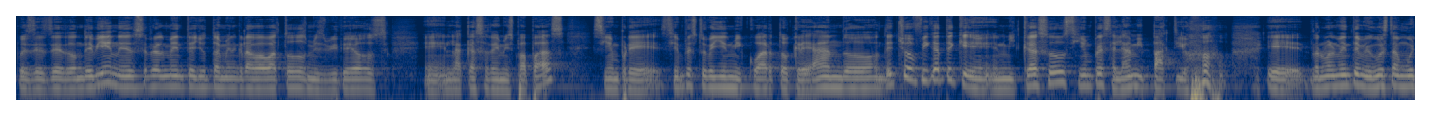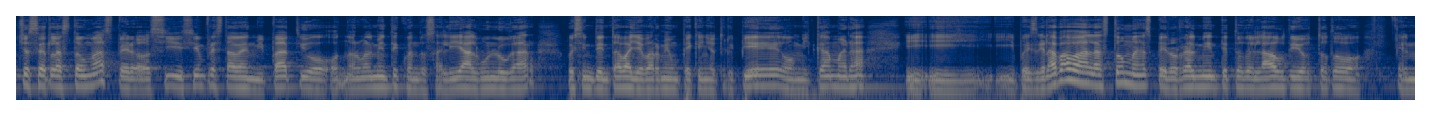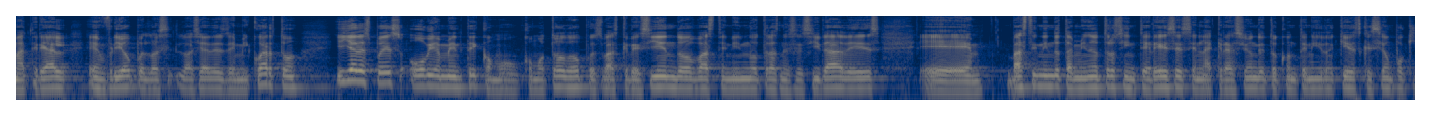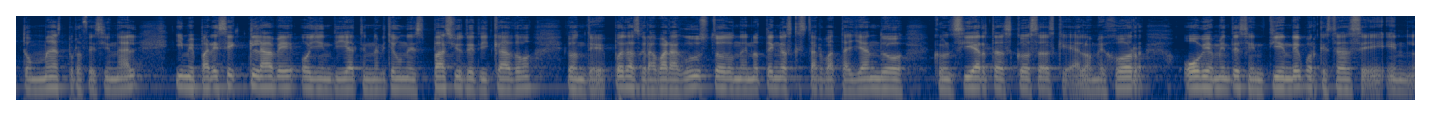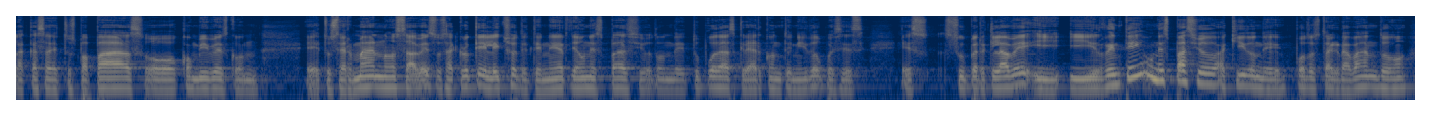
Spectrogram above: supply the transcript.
pues, desde donde vienes. Realmente yo también grababa todos mis videos en la casa de mis papás. Siempre, siempre estuve ahí en mi cuarto creando. De hecho, fíjate que en mi caso siempre salía a mi patio. Eh, normalmente me gusta mucho hacer las tomas, pero sí, siempre estaba en mi patio o normalmente cuando salía a algún lugar, pues intentaba llevarme un pequeño tripié o mi cámara y, y pues grababa las tomas, pero realmente todo el audio, todo el material en frío, pues lo, lo hacía desde mi cuarto. Y ya después, obviamente, como, como todo, pues vas creciendo, vas teniendo otras necesidades, eh, vas teniendo también otros intereses en la creación de tu contenido, quieres que sea un poquito más profesional y me parece clave hoy en día tener ya un espacio dedicado donde puedas grabar a gusto, donde no tengas que estar batallando con ciertas cosas que a lo mejor obviamente se entiende porque estás eh, en la casa de tus papás o convives con eh, tus hermanos, ¿sabes? O sea, creo que el hecho de tener ya un espacio donde tú puedas crear contenido, pues es es súper clave y, renté un espacio aquí donde puedo estar grabando.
